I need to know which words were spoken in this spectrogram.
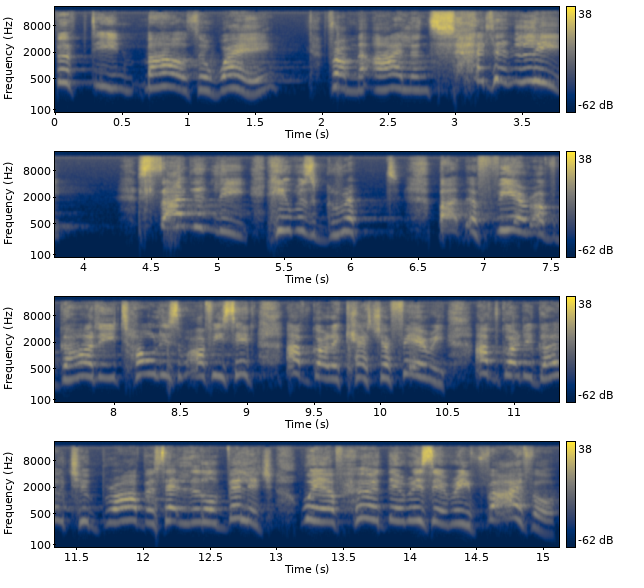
15 miles away from the island. Suddenly, suddenly, he was gripped by the fear of God. He told his wife, he said, I've got to catch a ferry. I've got to go to Barvas, that little village where I've heard there is a revival.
